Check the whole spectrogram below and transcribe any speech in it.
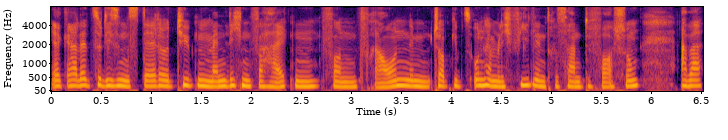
Ja, gerade zu diesem stereotypen männlichen Verhalten von Frauen im Job gibt es unheimlich viel interessante Forschung. Aber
